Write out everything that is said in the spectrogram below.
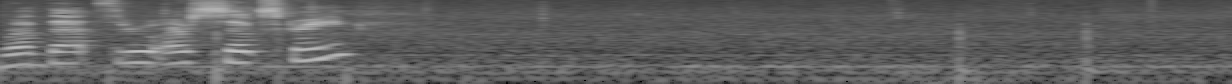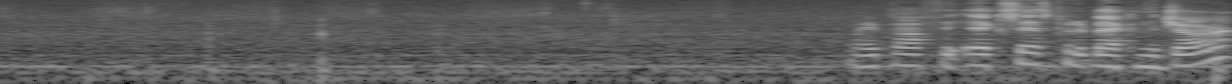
Rub that through our silk screen. Wipe off the excess, put it back in the jar.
